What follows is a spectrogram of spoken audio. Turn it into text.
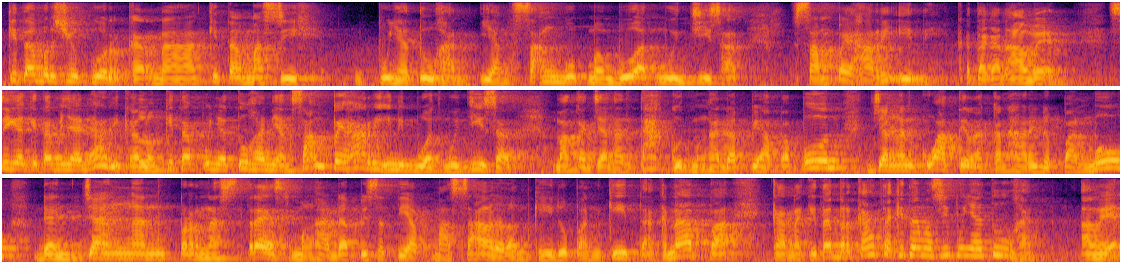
Kita bersyukur karena kita masih punya Tuhan Yang sanggup membuat mujizat sampai hari ini. Katakan amin sehingga kita menyadari kalau kita punya Tuhan yang sampai hari ini buat mujizat, maka jangan takut menghadapi apa pun, jangan khawatir akan hari depanmu, dan jangan pernah stres menghadapi setiap masalah dalam kehidupan kita. Kenapa? Karena kita berkata kita masih punya Tuhan. Amin.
